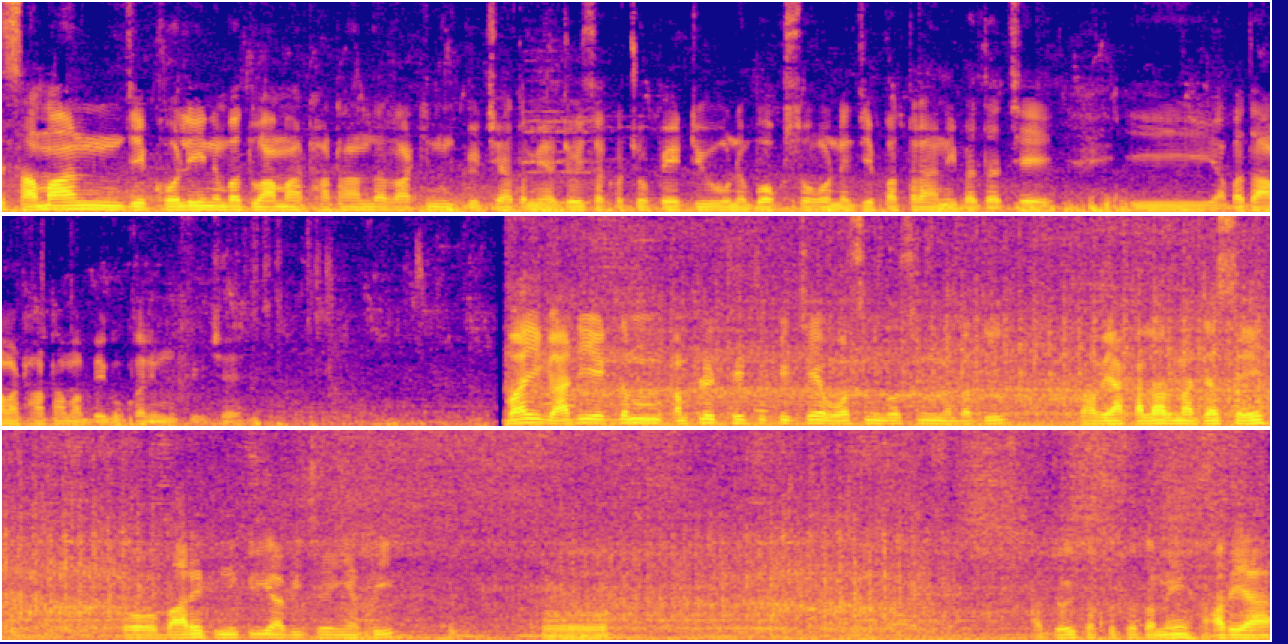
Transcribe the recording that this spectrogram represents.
સામાન જે ખોલીને બધું આમાં ઠાઠા અંદર રાખીને મૂક્યું છે, આ તમે જોઈ શકો છો. પેટીયું ને બોક્સો ને જે પતરા ને બધા છે એ આ બધા આમાં ઠાઠામાં ભેગું કરી મૂક્યું છે. ભાઈ, ગાડી એકદમ કમ્પ્લીટ થઈ ચૂકી છે વોશિંગ વોશિંગ ને બધી. તો હવે આ કલરમાં જશે. તો બારેથી નીકળી આવી છે અહીંયાથી. તો આ જોઈ શકો છો તમે. હવે આ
